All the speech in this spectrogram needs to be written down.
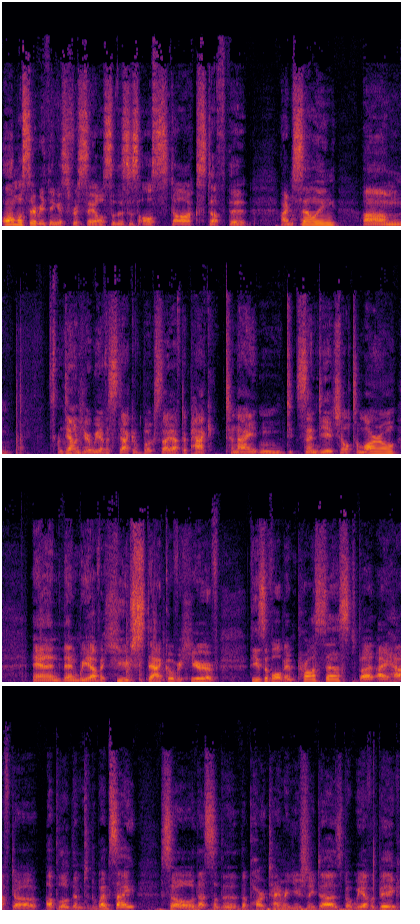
almost everything is for sale. So this is all stock stuff that I'm selling. Um, down here, we have a stack of books that I have to pack tonight and d- send DHL tomorrow. And then we have a huge stack over here of these have all been processed, but I have to upload them to the website. So that's something that the part timer usually does. But we have a big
